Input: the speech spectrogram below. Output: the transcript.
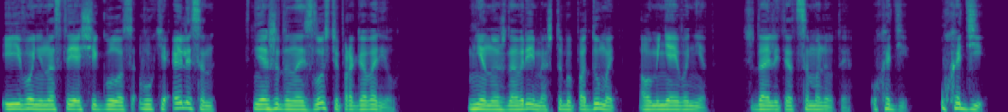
и его ненастоящий голос в ухе Эллисон с неожиданной злостью проговорил. «Мне нужно время, чтобы подумать, а у меня его нет. Сюда летят самолеты. Уходи! Уходи!»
